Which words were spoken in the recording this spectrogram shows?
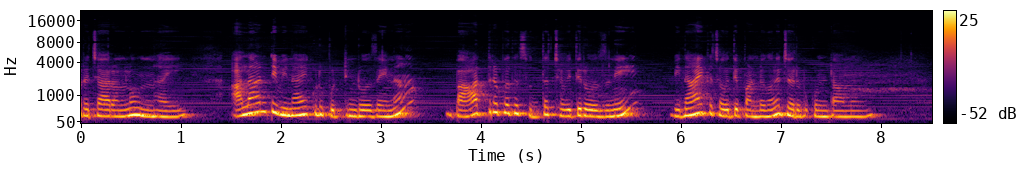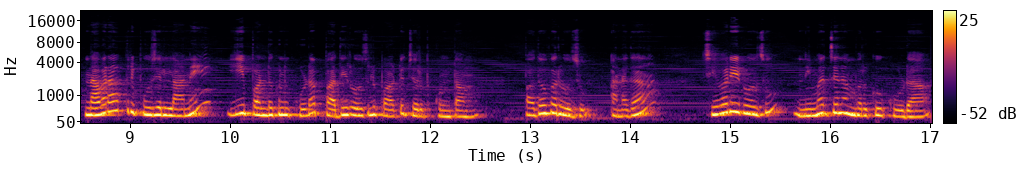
ప్రచారంలో ఉన్నాయి. అలాంటి వినాయకుడు పుట్టినరోజైన భాద్రపద శుద్ధ చవితి రోజునే వినాయక చవితి పండుగను జరుపుకుంటాము. నవరాత్రి పూజల్లానే ఈ పండుగను కూడా పది రోజుల పాటు జరుపుకుంటాం. పదవ రోజు అనగా చివరి రోజు నిమజ్జనం వరకు కూడా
